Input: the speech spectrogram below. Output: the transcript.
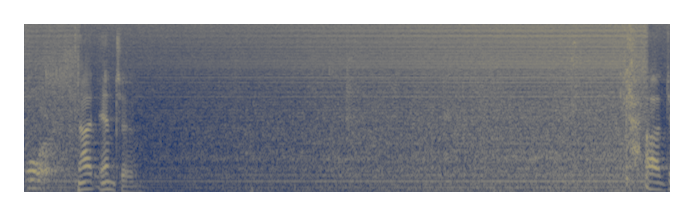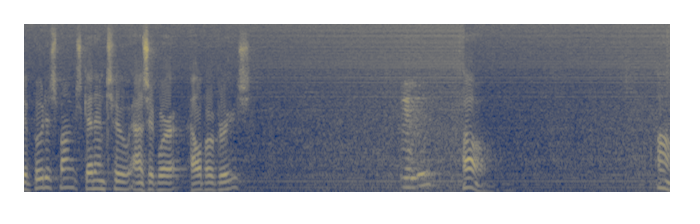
Four. Not into. Uh, do Buddhist monks get into, as it were, elbow grease? Mm-hmm. Oh. Oh.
